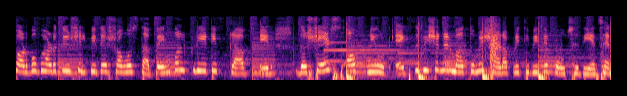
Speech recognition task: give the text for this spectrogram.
সর্বভারতীয় শিল্পীদের সংস্থা বেঙ্গল ক্রিয়েটিভ ক্লাব এর দ্য শেডস অফ নিউড এক্সিবিশনের মাধ্যমে সারা পৃথিবীতে পৌঁছে দিয়েছেন,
